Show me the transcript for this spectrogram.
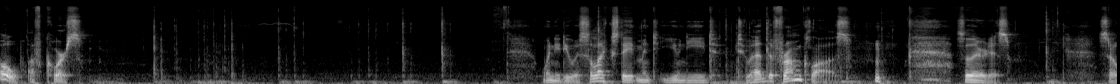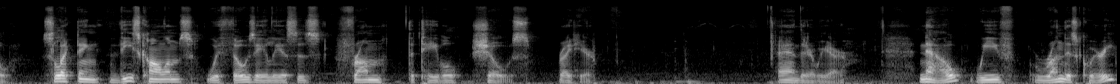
Oh, of course. When you do a select statement, you need to add the from clause. so there it is. So selecting these columns with those aliases from the table shows right here. And there we are. Now we've run this query,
